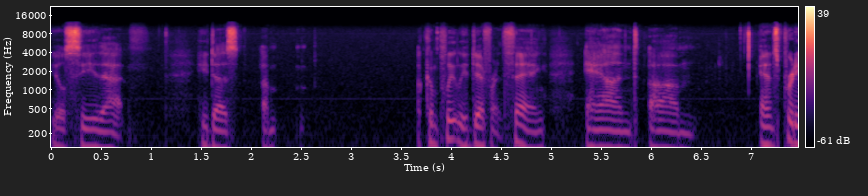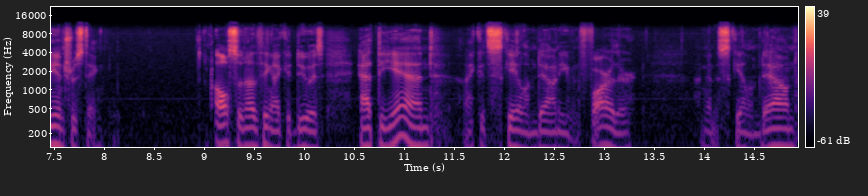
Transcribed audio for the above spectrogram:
you'll see that he does a, a completely different thing, and um, and it's pretty interesting. Also, another thing I could do is at the end, I could scale him down even farther. I'm going to scale him down.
